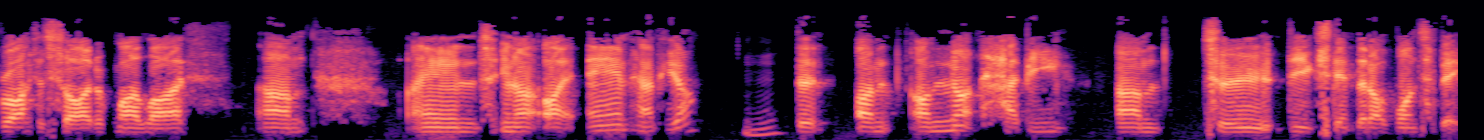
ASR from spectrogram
brighter side of my life, um, and you know I am happier, mm-hmm. but I'm I'm not happy um, to the extent that I want to be.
